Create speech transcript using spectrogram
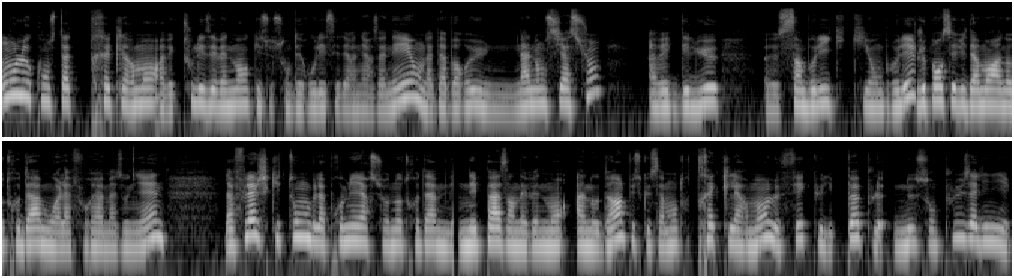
On le constate très clairement avec tous les événements qui se sont déroulés ces dernières années. On a d'abord eu une annonciation avec des lieux euh, symboliques qui ont brûlé. Je pense évidemment à Notre-Dame ou à la forêt amazonienne. La flèche qui tombe la première sur Notre-Dame n'est pas un événement anodin puisque ça montre très clairement le fait que les peuples ne sont plus alignés.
